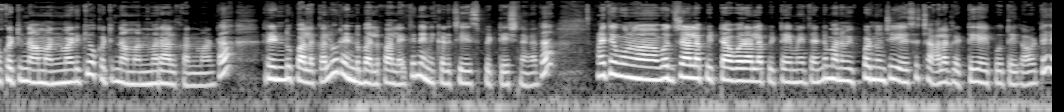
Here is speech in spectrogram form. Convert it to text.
ఒకటి నా మన్మడికి ఒకటి నా మన్మరాలకు అనమాట రెండు పలకలు రెండు బల్పాలు అయితే నేను ఇక్కడ చేసి పెట్టేసిన కదా. అయితే వజ్రాల పిట్ట వరాల పిట్ట ఏమైతే మనం ఇప్పటి నుంచి చేస్తే చాలా గట్టిగా అయిపోతాయి కాబట్టి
